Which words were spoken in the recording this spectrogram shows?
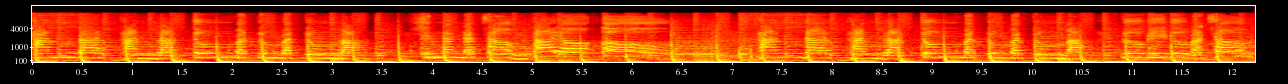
탄다 탄다 뚱바 뚱바 뚱바 두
